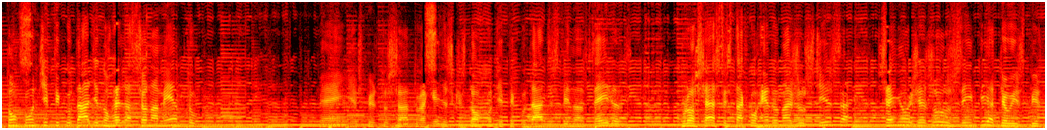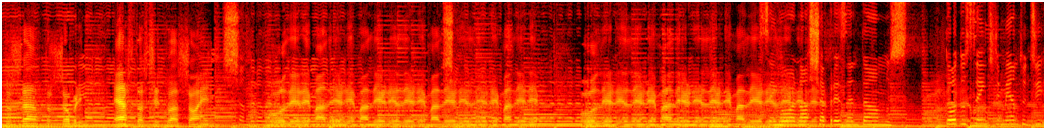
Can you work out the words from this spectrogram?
estão com dificuldade no relacionamento. Espírito Santo, aqueles que estão com dificuldades financeiras, o processo está correndo na justiça. Senhor Jesus, envia teu Espírito Santo sobre estas situações. Senhor, nós te apresentamos todo sentimento de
